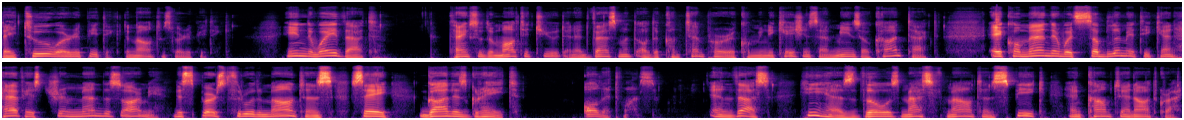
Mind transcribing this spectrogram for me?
they too were repeating, the mountains were repeating, in the way that Thanks to the multitude and advancement of the contemporary communications and means of contact, a commander with sublimity can have his tremendous army dispersed through the mountains say, God is great, all at once. And thus, he has those massive mountains speak and come to an outcry.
